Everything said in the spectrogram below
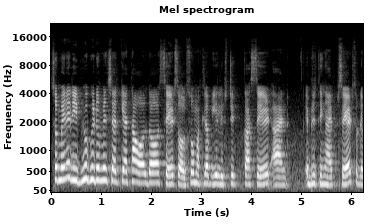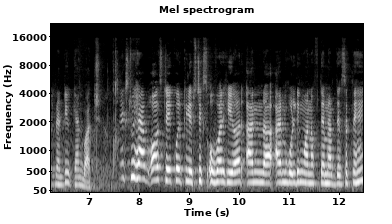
सो so, मैंने रिव्यू वीडियो में शेयर किया था ऑल द सेट्स ऑल्सो मतलब ये लिपस्टिक का set and everything I said so definitely you can watch next we have all Stay Quirky की lipsticks over here and I am holding one of them आप देख सकते हैं.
